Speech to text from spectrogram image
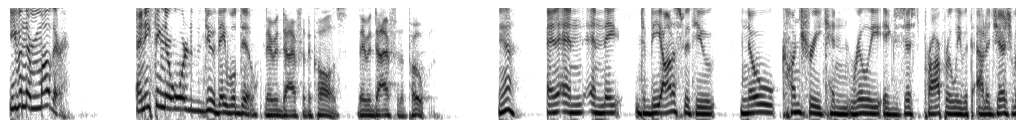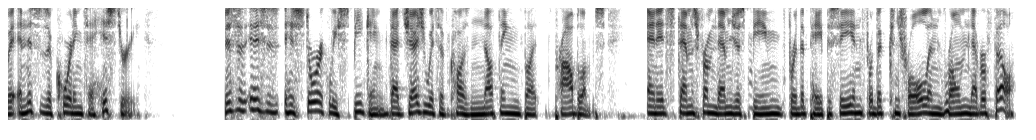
even their mother. Anything they're ordered to do, they will do. They would die for the cause. They would die for the Pope. Yeah. And and and they to be honest with you, no country can really exist properly without a Jesuit, and this is according to history. This is this is historically speaking that Jesuits have caused nothing but problems, and it stems from them just being for the papacy and for the control, and Rome never fell.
